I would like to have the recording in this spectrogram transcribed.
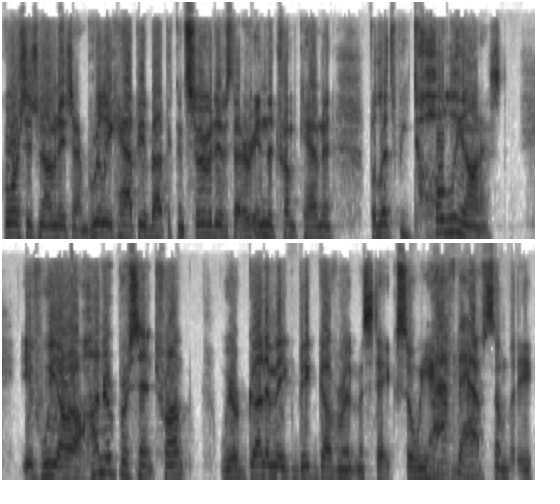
Gorsuch nomination. I'm really happy about the conservatives that are in the Trump cabinet. But let's be totally honest. If we are 100% Trump, we're going to make big government mistakes. So we have to mm-hmm. have somebody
